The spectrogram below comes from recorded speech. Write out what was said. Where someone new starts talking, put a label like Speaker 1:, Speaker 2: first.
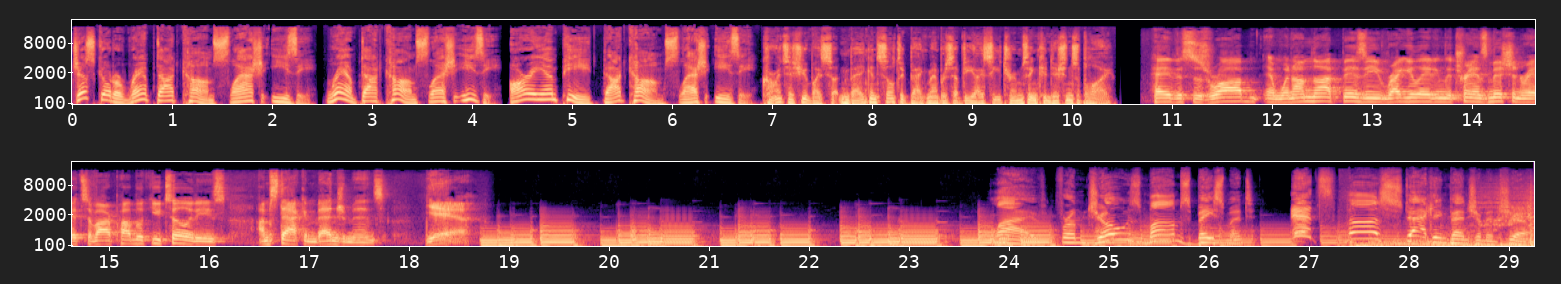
Speaker 1: Just go to ramp.com slash easy. Ramp.com slash easy. R-A-M-P dot com slash easy.
Speaker 2: Cards issued by Sutton Bank and Celtic Bank members FDIC terms and conditions apply.
Speaker 3: Hey, this is Rob, and when I'm not busy regulating the transmission rates of our public utilities, I'm stacking Benjamins. Yeah.
Speaker 4: Live from Joe's mom's basement, it's the Stacking Benjamin Show.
